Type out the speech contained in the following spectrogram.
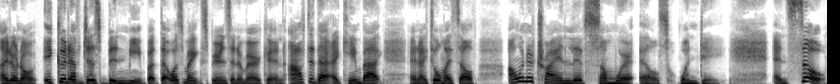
I don't know. It could have just been me, but that was my experience in America. And after that, I came back and I told myself, I want to try and live somewhere else one day. And so,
